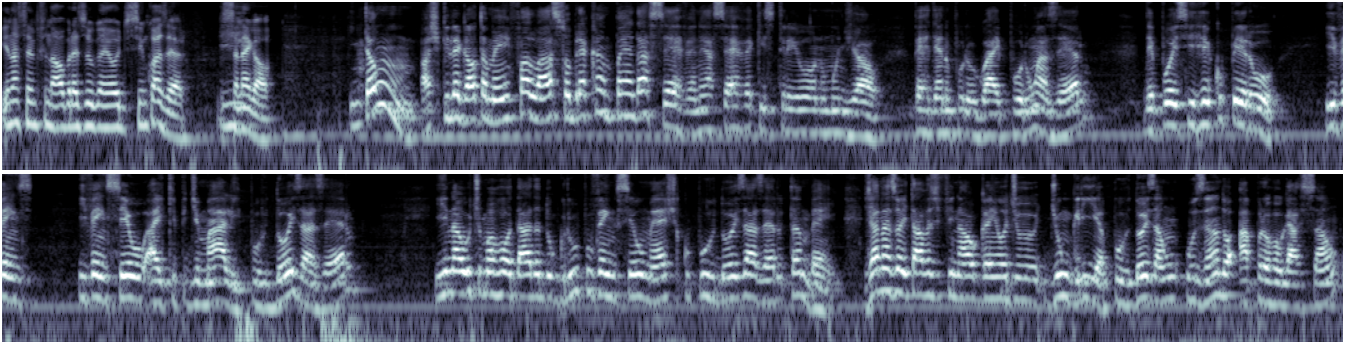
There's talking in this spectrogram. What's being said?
e na semifinal o Brasil ganhou de 5 a 0 do E- Senegal. Então, acho que legal também falar sobre a campanha da Sérvia, né? A Sérvia que estreou no Mundial perdendo para o Uruguai por 1 a 0 depois se recuperou e, ven- e venceu a equipe de Mali por 2 a 0 e na última rodada do grupo venceu o México por 2 a 0 também. Já nas oitavas de final ganhou de, de Hungria por 2 a 1 usando a prorrogação.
